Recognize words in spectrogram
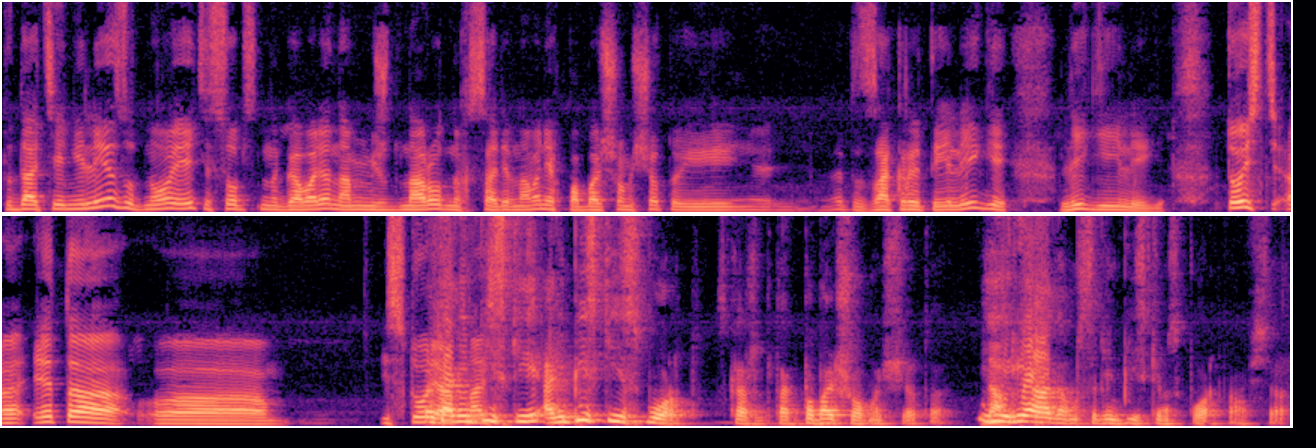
Туда те не лезут, но эти, собственно говоря, на международных соревнованиях по большому счету и э, это закрытые лиги, лиги и лиги. То есть э, это э, история... Это олимпийский, олимпийский спорт скажем так, по большому счету. Да. И рядом с олимпийским спортом все.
